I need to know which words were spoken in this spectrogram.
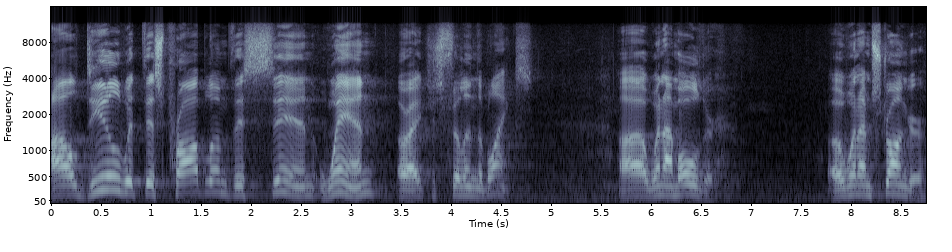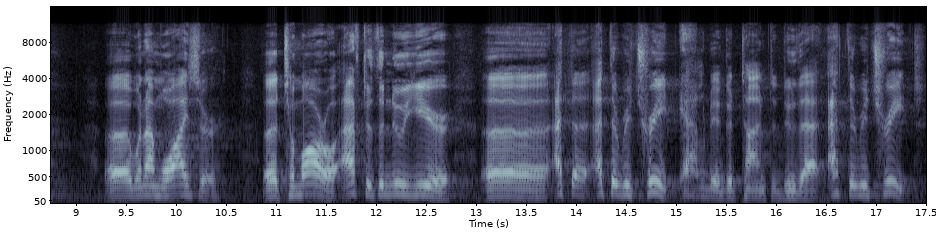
I'll deal with this problem, this sin, when, all right, just fill in the blanks. Uh, when I'm older, uh, when I'm stronger, uh, when I'm wiser, uh, tomorrow, after the new year, uh, at, the, at the retreat. Yeah, it'll be a good time to do that, at the retreat.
